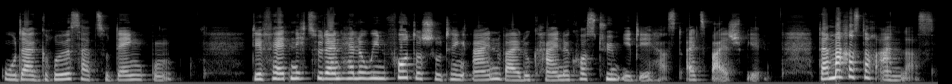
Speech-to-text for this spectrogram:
oder größer zu denken. Dir fällt nichts für dein Halloween-Fotoshooting ein, weil du keine Kostümidee hast, als Beispiel. Dann mach es doch anders.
